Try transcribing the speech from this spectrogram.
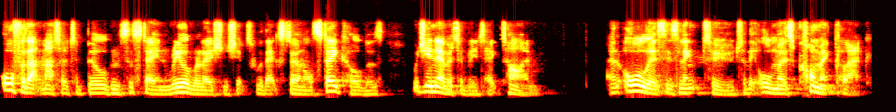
or for that matter, to build and sustain real relationships with external stakeholders, which inevitably take time. And all this is linked to, to the almost comic lack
